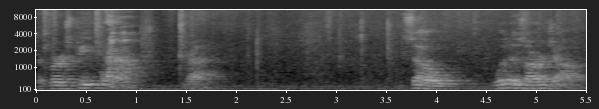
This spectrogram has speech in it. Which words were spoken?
The first people. Right. So what is our job?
